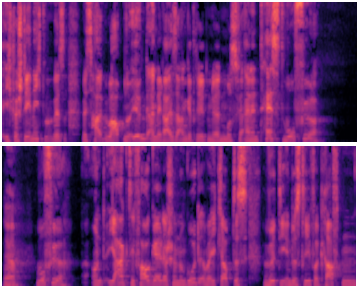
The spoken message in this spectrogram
Ich verstehe nicht, wes weshalb überhaupt nur irgendeine Reise angetreten werden muss für einen Test. Wofür? Ja. Wofür? Und ja, TV-Gelder schön und gut, aber ich glaube, das wird die Industrie verkraften.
